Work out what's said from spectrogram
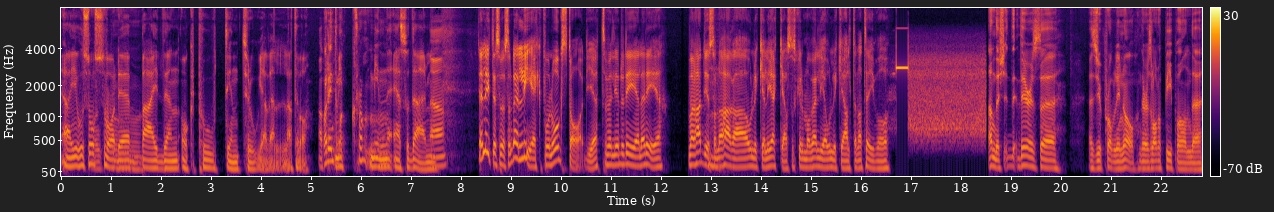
Ja, hos oss var det Biden och Putin, tror jag väl att det var. Var det inte Mitt Macron? minne är sådär, men Ja. Det är lite som en sån där lek på lågstadiet. Väljer du det eller det? Man hade ju Mm. såna här uh, olika lekar, så skulle man välja olika alternativ. Och... Anders, th- there's, uh, as you probably know, there's a lot of people on the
